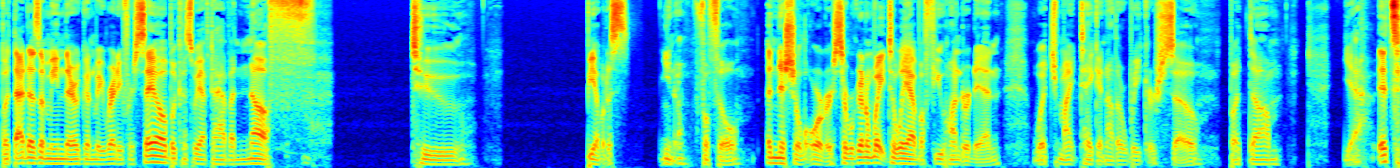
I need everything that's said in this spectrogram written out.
but that doesn't mean they're going to be ready for sale because we have to have enough to be able to, you know, fulfill initial order. So we're going to wait till we have a few hundred in, which might take another week or so. But um, yeah, it's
